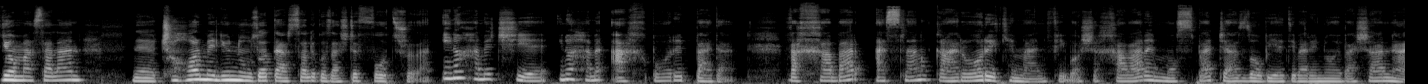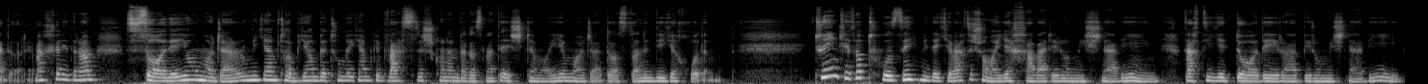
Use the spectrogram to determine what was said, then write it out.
یا مثلا چهار میلیون نوزاد در سال گذشته فوت شدن. اینا همه چیه؟ اینا همه اخبار بدن. و خبر اصلا قراره که منفی باشه. خبر مثبت جذابیتی برای نوع بشر نداره. من خیلی دارم ساده اون ماجرا رو میگم تا بیام بهتون بگم که وصلش کنم به قسمت اجتماعی ماجرا داستان دیگه خودمون. تو این کتاب توضیح میده که وقتی شما یه خبری رو میشنوین وقتی یه داده ای رو بیرون میشنوید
